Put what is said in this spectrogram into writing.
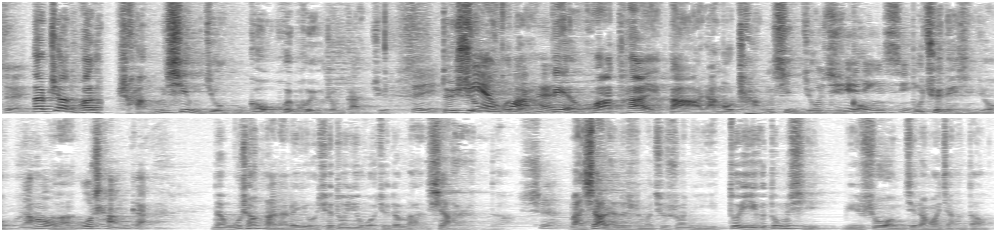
对，那这样的话长性就不够，会不会有这种感觉？对，对生活的变化太大，然后长性就不够，不确定性，不确定性就然后无常感。那无常感来了，有些东西我觉得蛮吓人的。是，蛮吓人的是什么？就是说你对一个东西，比如说我们经常会讲到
